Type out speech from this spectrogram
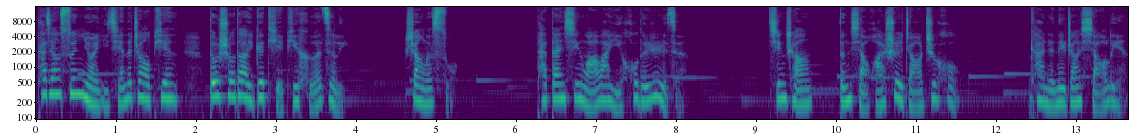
她将孙女儿以前的照片都收到一个铁皮盒子里，上了锁。他担心娃娃以后的日子，经常等小华睡着之后，看着那张小脸，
